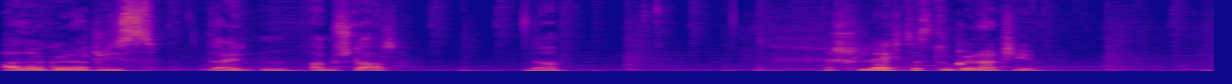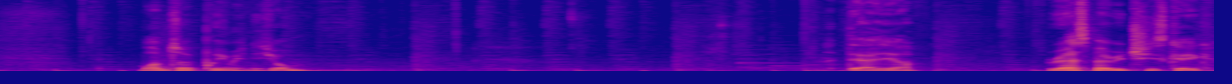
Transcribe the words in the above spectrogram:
Alle Gönnergys da hinten am Start. Ne? Der schlechteste Gönnergy. Monte, bring mich nicht um. Der hier. Raspberry Cheesecake.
